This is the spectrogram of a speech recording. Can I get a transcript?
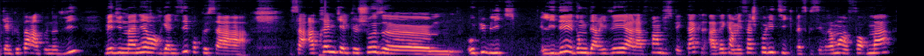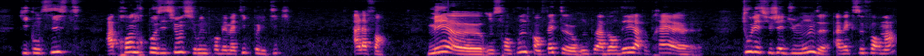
quelque part un peu notre vie, mais d'une manière organisée pour que ça apprenne quelque chose au public. L'idée est donc d'arriver à la fin du spectacle avec un message politique, parce que c'est vraiment un format qui consiste à prendre position sur une problématique politique à la fin. Mais euh, on se rend compte qu'en fait, euh, on peut aborder à peu près euh, tous les sujets du monde avec ce format.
